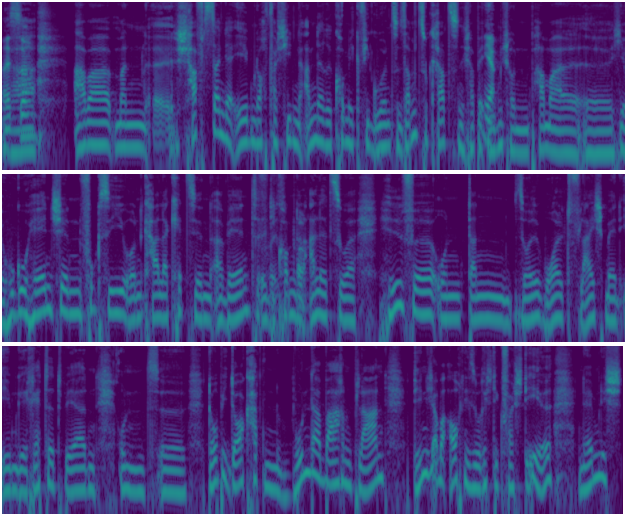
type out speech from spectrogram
Weißt ja. du? Aber man äh, schafft es dann ja eben noch verschiedene andere Comicfiguren zusammenzukratzen. Ich habe ja, ja, eben schon ein paar Mal äh, hier Hugo Hähnchen, Fuxi und Carla Kätzchen erwähnt. Voll die kommen super. dann alle zur Hilfe und dann soll Walt Fleischman eben gerettet werden. Und äh, Dopey Dog hat einen wunderbaren Plan, den ich aber auch nicht so richtig verstehe, nämlich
